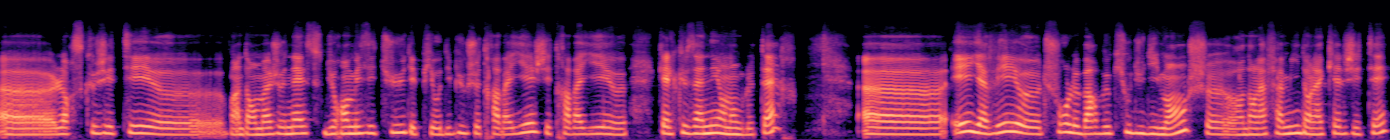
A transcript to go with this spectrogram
lorsque j'étais dans ma jeunesse, durant mes études, et puis au début que je travaillais, j'ai travaillé quelques années en Angleterre. Euh, et il y avait euh, toujours le barbecue du dimanche euh, dans la famille dans laquelle j'étais.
